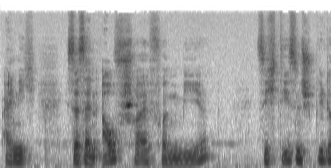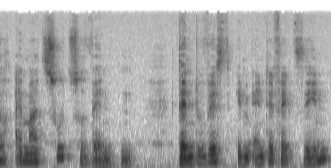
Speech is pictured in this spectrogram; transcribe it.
eigentlich ist das ein Aufschrei von mir, sich diesem Spiel doch einmal zuzuwenden. Denn du wirst im Endeffekt sehen,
